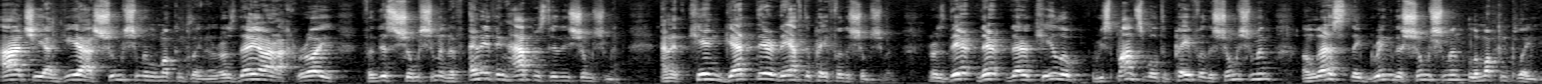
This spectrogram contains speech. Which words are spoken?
Ad sheyagia shum shemel mokim pleni. In other they are achroi for this shum shemen. If anything happens to these shum shemen and it can't get there, they have to pay for the shum shemen. In other words, they're, they're, they're responsible to pay for the shum shemen unless they bring the shum shemen l'mokim pleni.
